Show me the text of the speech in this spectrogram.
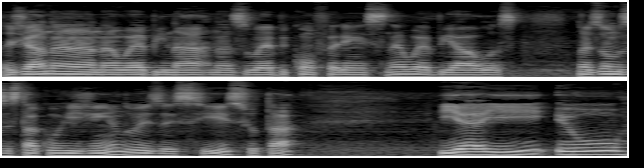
já na, na webinar, nas webconferências, né, web aulas, nós vamos estar corrigindo o exercício, tá? E aí eu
